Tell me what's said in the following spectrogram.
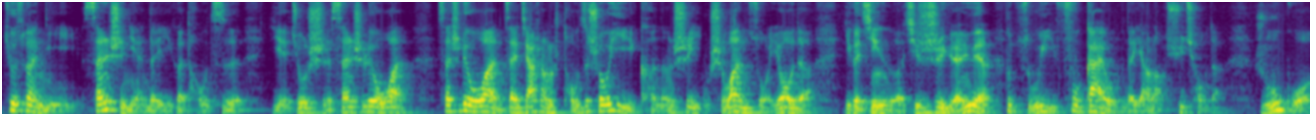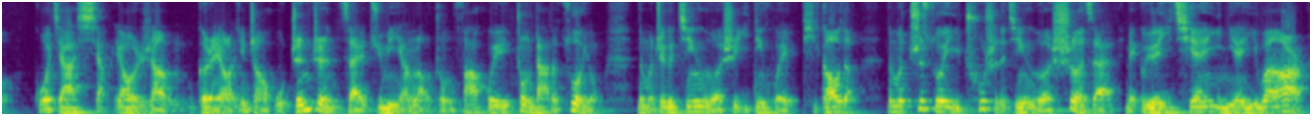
就算你三十年的一个投资，也就是三十六万，三十六万再加上投资收益，可能是五十万左右的一个金额，其实是远远不足以覆盖我们的养老需求的。如果国家想要让个人养老金账户真正在居民养老中发挥重大的作用，那么这个金额是一定会提高的。那么之所以初始的金额设在每个月一千，一年一万二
